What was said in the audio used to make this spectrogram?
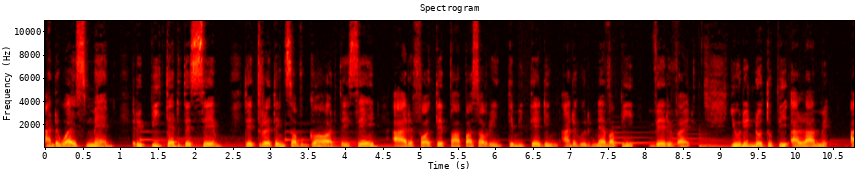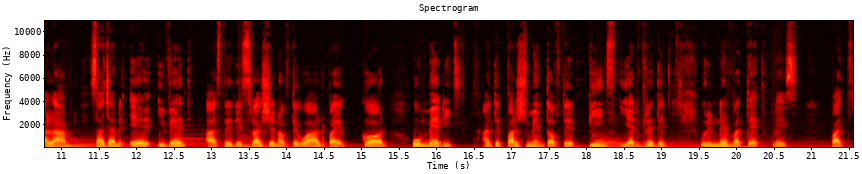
and wise men repeated the same. The threatenings of God, they said, are for the purpose of intimidating and will never be verified. You need not to be alarm- alarmed. Such an event as the destruction of the world by God who made it and the punishment of the beings he had created will never take place. But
